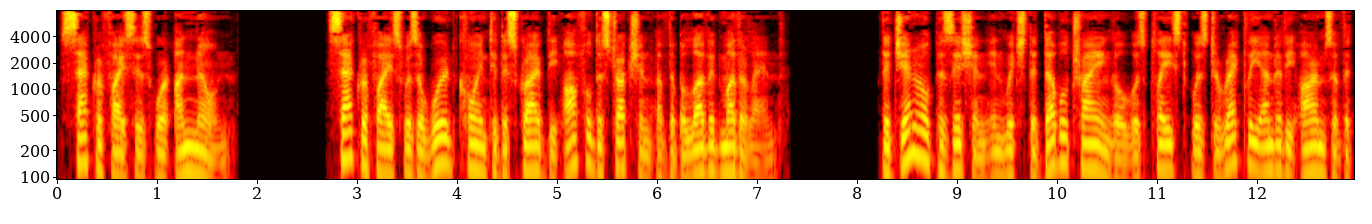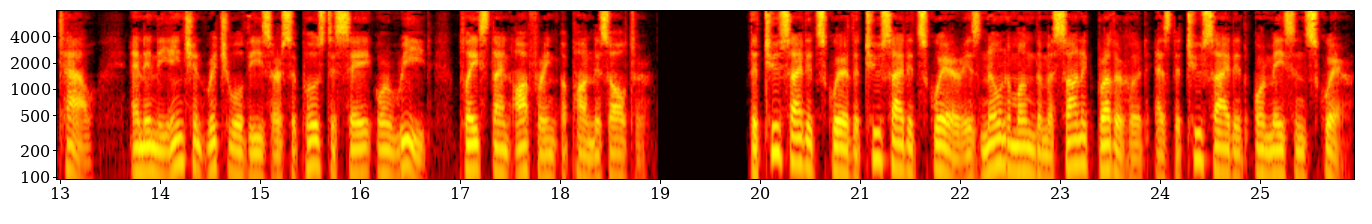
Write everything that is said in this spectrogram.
sacrifices were unknown. Sacrifice was a word coined to describe the awful destruction of the beloved motherland. The general position in which the double triangle was placed was directly under the arms of the Tau, and in the ancient ritual these are supposed to say or read, Place thine offering upon this altar. The two-sided square The two-sided square is known among the Masonic Brotherhood as the two-sided or Mason's square.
